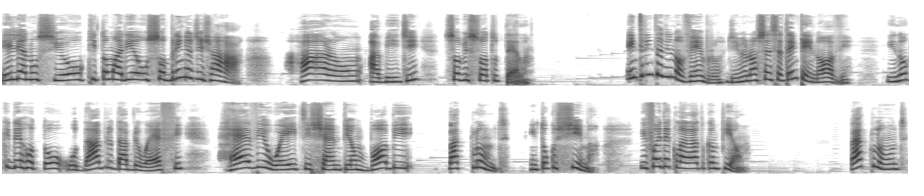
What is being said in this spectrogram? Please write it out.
ele anunciou que tomaria o sobrinho de Jaha, Haron Abidi, sob sua tutela. Em 30 de novembro de 1979, Inoki derrotou o WWF Heavyweight Champion Bob Backlund em Tokushima e foi declarado campeão. Backlund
